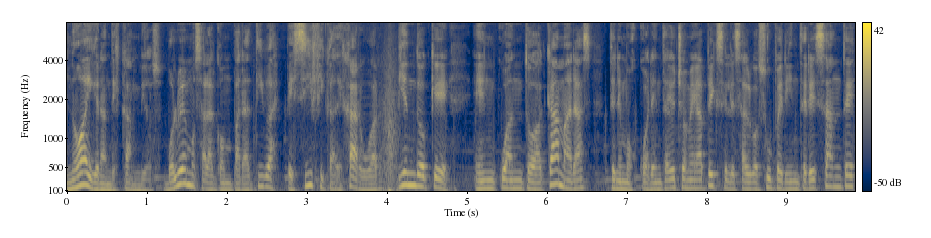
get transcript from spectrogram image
no hay grandes cambios. Volvemos a la comparativa específica de hardware, viendo que en cuanto a cámaras, tenemos 48 megapíxeles, algo súper interesante,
